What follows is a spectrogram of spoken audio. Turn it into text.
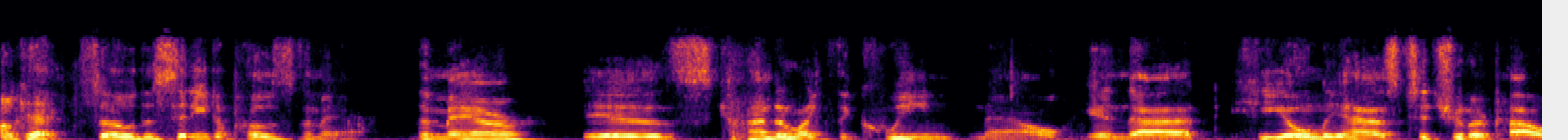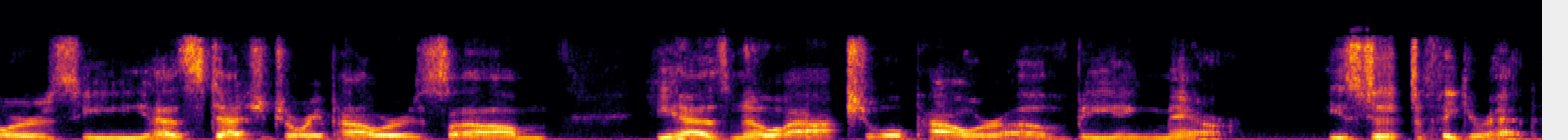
Okay, so the city deposed the mayor. The mayor is kind of like the queen now, in that he only has titular powers, he has statutory powers, um, he has no actual power of being mayor. He's just a figurehead.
